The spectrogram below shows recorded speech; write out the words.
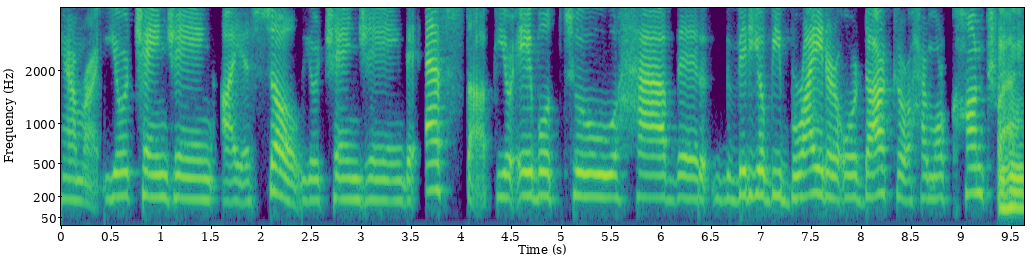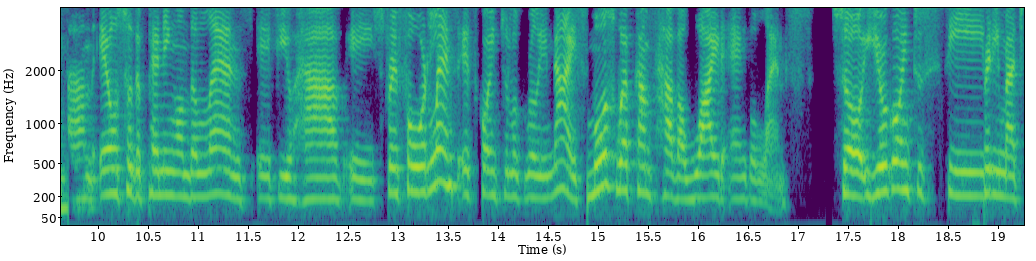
camera, you're changing ISO, you're changing the f stop, you're able to have the, the video be brighter or darker or have more contrast. Um, also, depending on the lens, if you have a straightforward lens, it's going to look really nice. Most webcams have a wide angle lens. So you're going to see pretty much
